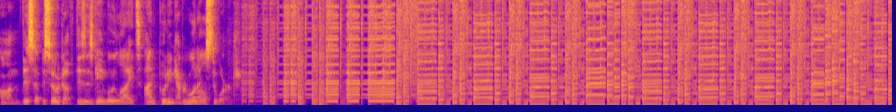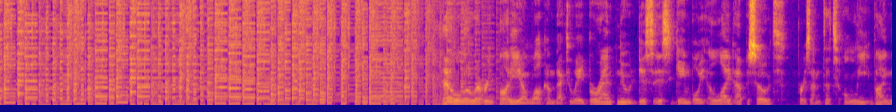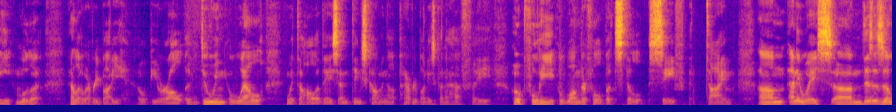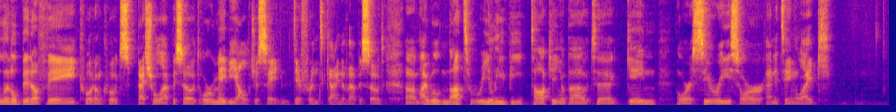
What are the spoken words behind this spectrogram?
On this episode of This is Game Boy Light, I'm putting everyone else to work. Hello, everybody, and welcome back to a brand new This is Game Boy Light episode presented only by me, Mulle. Hello, everybody. Hope you're all doing well with the holidays and things coming up. Everybody's gonna have a hopefully a wonderful but still safe time. Um, anyways, um, this is a little bit of a quote unquote special episode, or maybe I'll just say different kind of episode. Um, I will not really be talking about a game or a series or anything like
